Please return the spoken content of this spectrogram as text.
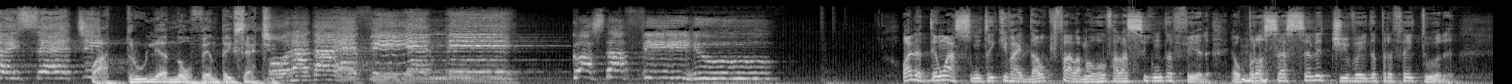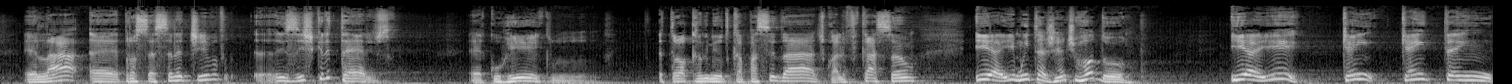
97. Patrulha 97. Morada FM. Costa Filho. Olha, tem um assunto aí que vai dar o que falar, mas eu vou falar segunda-feira. É o processo seletivo aí da prefeitura. É lá, é, processo seletivo, é, existe critérios. É currículo, é trocando minuto de capacidade, qualificação. E aí muita gente rodou. E aí, quem, quem tem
